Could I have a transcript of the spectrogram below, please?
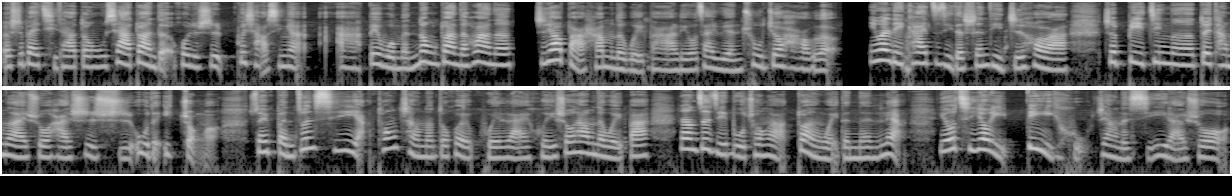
而是被其他动物下断的，或者是不小心啊啊被我们弄断的话呢？只要把它们的尾巴留在原处就好了。因为离开自己的身体之后啊，这毕竟呢对他们来说还是食物的一种哦，所以本尊蜥蜴啊，通常呢都会回来回收它们的尾巴，让自己补充啊断尾的能量。尤其又以壁虎这样的蜥蜴来说，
